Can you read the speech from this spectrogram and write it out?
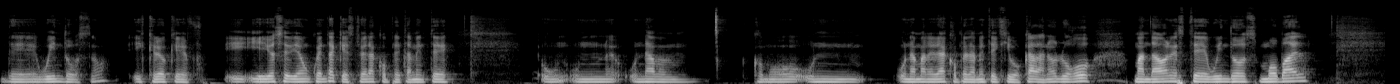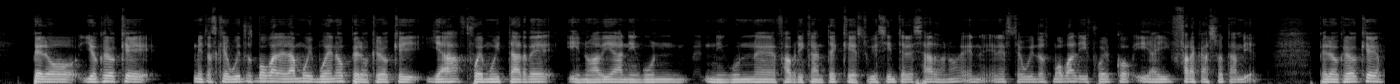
de Windows, ¿no? Y creo que, y, ellos se dieron cuenta que esto era completamente un, una como una manera completamente equivocada, ¿no? Luego mandaron este Windows Mobile, pero yo creo que mientras que Windows Mobile era muy bueno, pero creo que ya fue muy tarde y no había ningún, ningún eh, fabricante que estuviese interesado ¿no? en, este Windows Mobile y, fue y ahí fracasó también. Pero creo que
